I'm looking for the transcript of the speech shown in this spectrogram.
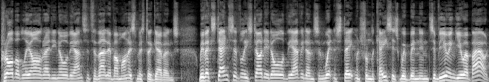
probably already know the answer to that, if I'm honest, Mr. Givens. We've extensively studied all of the evidence and witness statements from the cases we've been interviewing you about.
